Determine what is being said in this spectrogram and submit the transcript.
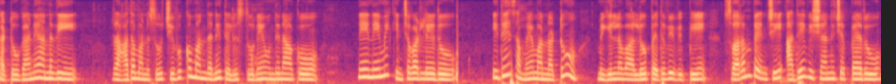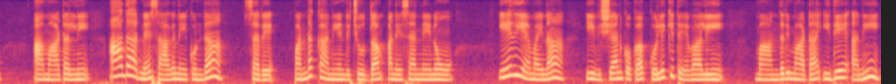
కట్టుగానే అన్నది. రాధ మనసు చివుక్కుమందని తెలుస్తూనే ఉంది నాకు. నేనేమీ కించబడలేదు. ఇదే సమయం అన్నట్టు మిగిలిన వాళ్ళు పెదవి విప్పి స్వరం పెంచి అదే విషయాన్ని చెప్పారు. ఆ మాటల్ని ఆధార్నే సాగనీయకుండా సరే పండగ కానియండి చూద్దాం అనేశాను నేను. ఏది ఏమైనా ఈ విషయానికి ఒక కొలికి తేవాలి. మా అందరి మాట ఇదే అని.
